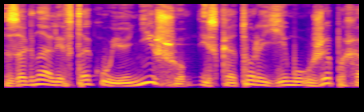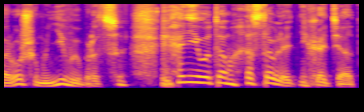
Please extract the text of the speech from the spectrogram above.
загнали в такую нишу, из которой ему уже по-хорошему не выбраться. И они его там оставлять не хотят.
